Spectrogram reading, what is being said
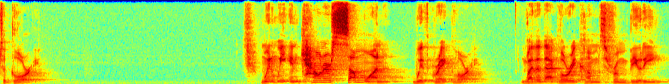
to glory. When we encounter someone with great glory, whether that glory comes from beauty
